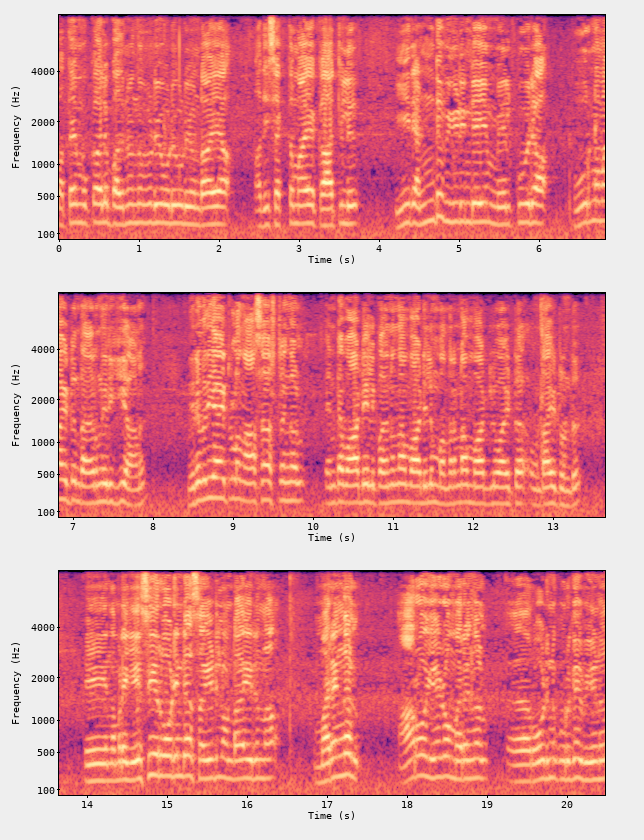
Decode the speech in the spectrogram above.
പത്തേ മുക്കാലും പതിനൊന്ന് കൂടി ഉണ്ടായ അതിശക്തമായ കാറ്റിൽ ഈ രണ്ട് വീടിന്റെയും മേൽക്കൂര പൂർണമായിട്ടും തകർന്നിരിക്കുകയാണ്. നിരവധിയായിട്ടുള്ള നാശനഷ്ടങ്ങൾ എന്റെ വാർഡിൽ പതിനൊന്നാം വാർഡിലും പന്ത്രണ്ടാം വാർഡിലുമായിട്ട് ഉണ്ടായിട്ടുണ്ട്. ഈ നമ്മുടെ എ സി റോഡിന്റെ സൈഡിലുണ്ടായിരുന്ന മരങ്ങൾ ആറോ ഏഴോ മരങ്ങൾ റോഡിന് കുറുകെ വീണ്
